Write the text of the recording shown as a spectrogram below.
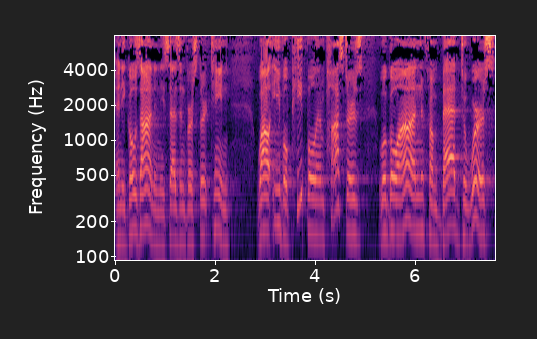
And he goes on and he says in verse 13, while evil people and impostors will go on from bad to worse,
